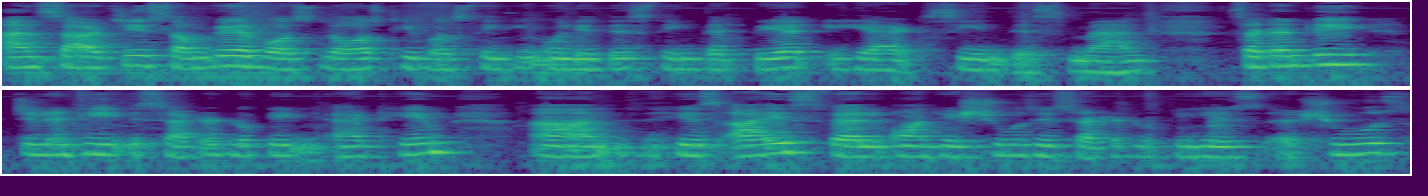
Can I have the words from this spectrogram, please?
and Sarji somewhere was lost. He was thinking only this thing that where he had seen this man. Suddenly, children, he started looking at him and his eyes fell on his shoes. He started looking his uh, shoes.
